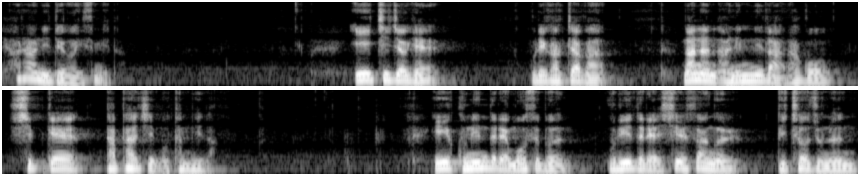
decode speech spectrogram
혈안이 되어 있습니다. 이 지적에 우리 각자가 나는 아닙니다 라고 쉽게 답하지 못합니다. 이 군인들의 모습은 우리들의 실상을 비춰주는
